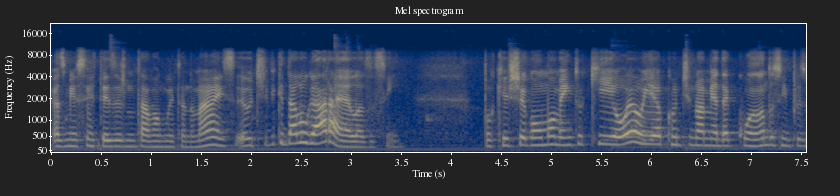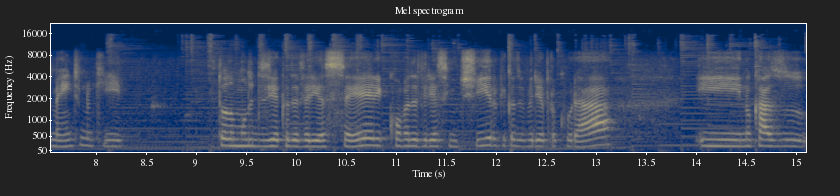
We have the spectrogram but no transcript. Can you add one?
as minhas certezas não estavam aguentando mais, eu tive que dar lugar a elas, assim. Porque chegou um momento que ou eu ia continuar me adequando simplesmente no que todo mundo dizia que eu deveria ser e como eu deveria sentir, o que eu deveria procurar. E no caso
